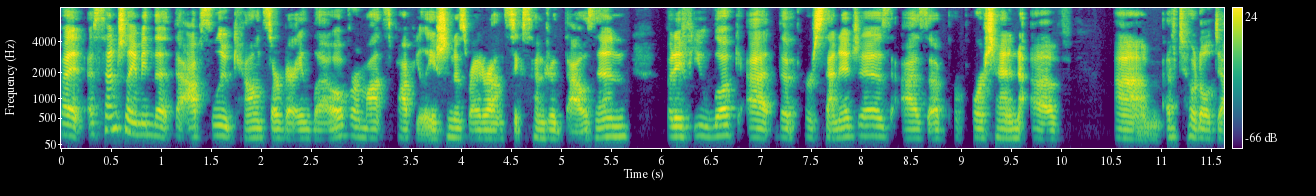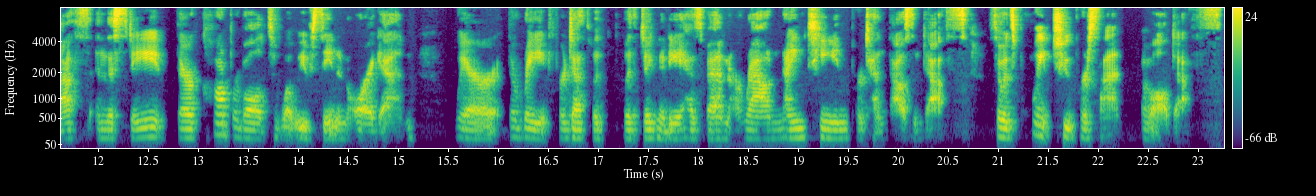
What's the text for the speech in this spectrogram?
but essentially, I mean, the, the absolute counts are very low. Vermont's population is right around 600,000. But if you look at the percentages as a proportion of um, of total deaths in the state, they're comparable to what we've seen in Oregon, where the rate for death with, with dignity has been around 19 per 10,000 deaths. So it's 0.2% of all deaths.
